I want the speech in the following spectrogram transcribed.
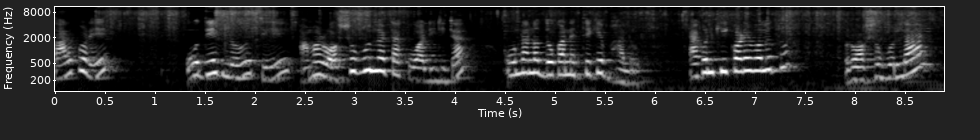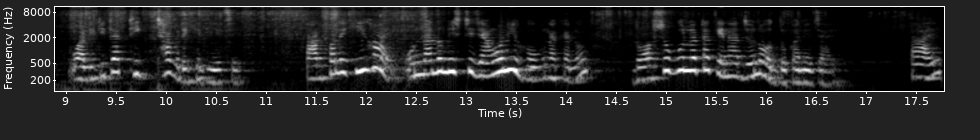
তারপরে ও দেখল যে আমার রসগোল্লাটা কোয়ালিটিটা অন্যান্য দোকানের থেকে ভালো। এখন কি করে বলো তো? রসগোল্লার কোয়ালিটিটা ঠিকঠাক রেখে দিয়েছে। তার ফলে কি হয়? অন্যান্য মিষ্টি যেমনই হোক না কেন, রসগোল্লাটা কেনার জন্য ওর দোকানে যায়। তাই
